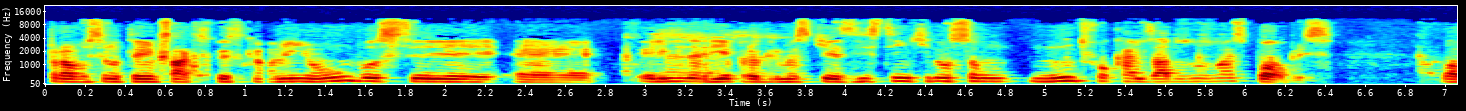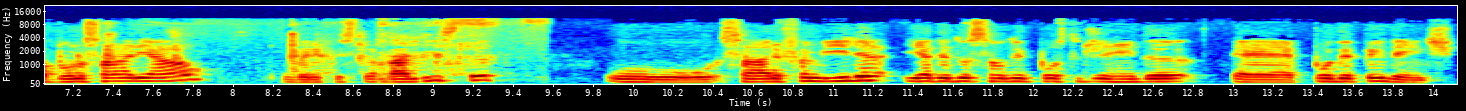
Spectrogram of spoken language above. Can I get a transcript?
para você não ter impacto fiscal nenhum, você é, eliminaria programas que existem que não são muito focalizados nos mais pobres. O abono salarial, o benefício trabalhista, o salário família e a dedução do imposto de renda é, por dependente.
